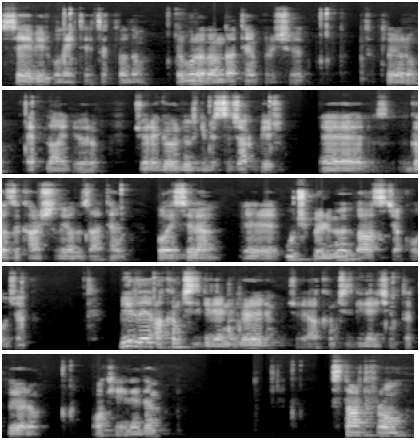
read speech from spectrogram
S1 blade'e tıkladım. Ve buradan da temperature tıklıyorum. Apply diyorum. Şöyle gördüğünüz gibi sıcak bir e, gazı karşılıyordu zaten. Dolayısıyla e, uç bölümü daha sıcak olacak. Bir de akım çizgilerini görelim. Şöyle akım çizgileri için tıklıyorum. OK dedim. Start from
